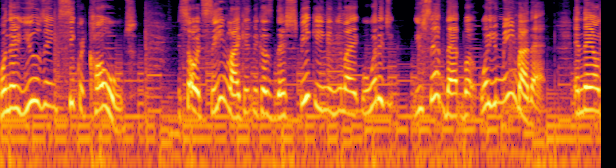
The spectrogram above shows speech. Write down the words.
When they're using secret codes, so it seemed like it because they're speaking and you're like, well, what did you you said that, but what do you mean by that? And they'll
